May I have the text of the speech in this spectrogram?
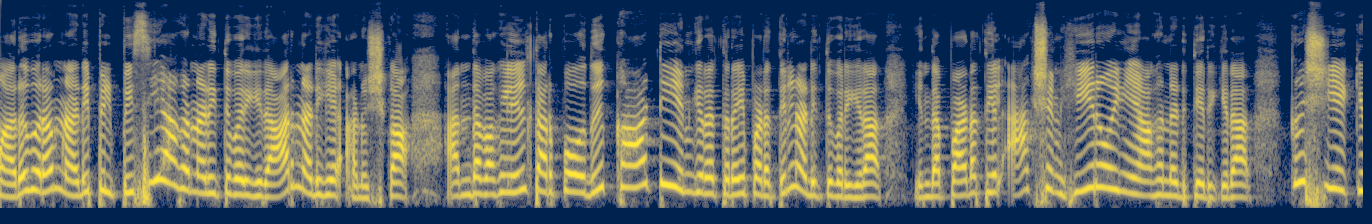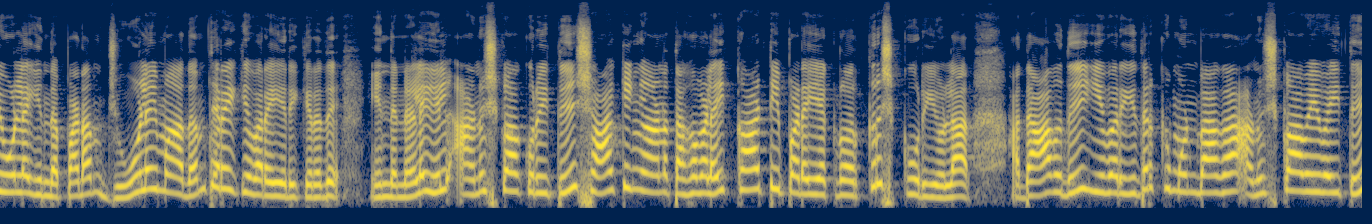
மறுபுறம் நடிப்பில் பிஸியாக நடித்து வருகிறார் நடிகை அனுஷ்கா. அந்த வகையில் தற்போது காட்டி என்கிற திரைப்படத்தில் நடித்து வருகிறார். இந்த படத்தில் ஆக்ஷன் ஹீரோயினியாக நடித்திருக்கிறார். கிறிஷ் இயக்கியுள்ள இந்த படம் ஜூலை மாதம் திரைக்கு வர இருக்கிறது. இந்த நிலையில் அனுஷ்கா குறித்து ஷாக்கிங்கான தகவலை காட்டி பட இயக்குனர் கிறிஷ் கூறியுள்ளார். அதாவது இவர் இதற்கு முன்பாக அனுஷ்காவை வைத்து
